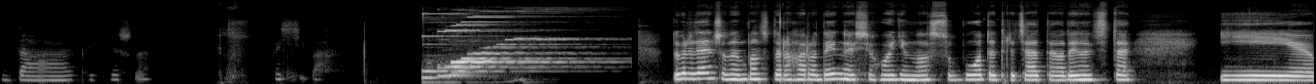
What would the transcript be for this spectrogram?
Да, конечно. Спасибо. Добрий день, шановні панство, дорога родина. Сьогодні в нас субота, 30.11. І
